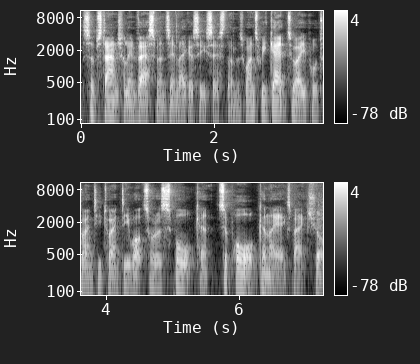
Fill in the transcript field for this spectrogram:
substantial investments in legacy systems. Once we get to April 2020, what sort of sport can, support can they expect? Sure.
